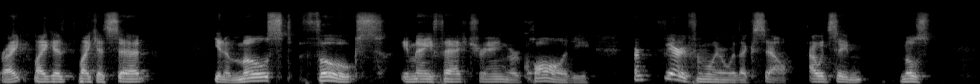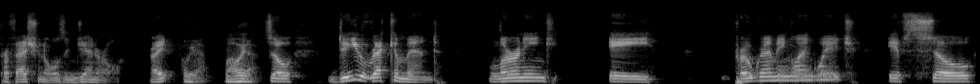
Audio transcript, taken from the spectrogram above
right? Like I, like I said, you know, most folks in manufacturing or quality are very familiar with Excel. I would say most professionals in general, right? Oh yeah. Oh yeah. So, do you recommend learning a programming language? If so,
